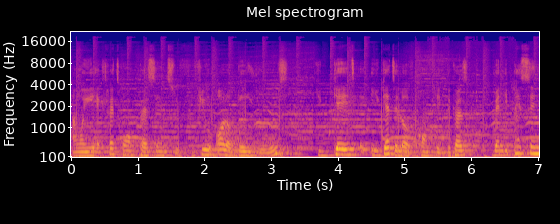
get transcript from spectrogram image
and when you expect one person to fulfill all of those rules you get you get a lot of conflict because when the person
